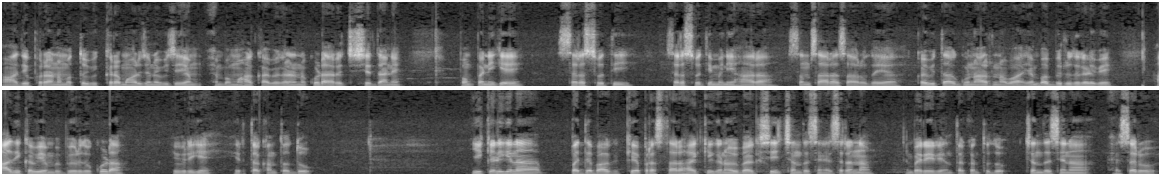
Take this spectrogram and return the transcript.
ಆದಿಪುರಾಣ ಮತ್ತು ವಿಕ್ರಮಾರ್ಜುನ ವಿಜಯಂ ಎಂಬ ಮಹಾಕಾವ್ಯಗಳನ್ನು ಕೂಡ ರಚಿಸಿದ್ದಾನೆ. ಪಂಪನಿಗೆ ಸರಸ್ವತಿ ಸರಸ್ವತಿ ಮಣಿಹಾರ, ಸಂಸಾರ ಸಾರೋದಯ, ಕವಿತಾ ಗುಣಾರ್ಣವ ಎಂಬ ಬಿರುದುಗಳಿವೆ. ಆದಿಕವಿ ಎಂಬ ಬಿರುದು ಕೂಡ ಇವರಿಗೆ ಇರ್ತಕ್ಕಂಥದ್ದು. ಈ ಕೆಳಗಿನ ಪದ್ಯ ಭಾಗಕ್ಕೆ ಪ್ರಸ್ತಾರ ಹಾಕಿ ಗಣ ವಿಭಾಗಿಸಿ ಛಂದಸ್ಸಿನ ಹೆಸರನ್ನು ಬರೆಯಿರಿ ಅಂತಕ್ಕಂಥದ್ದು. ಛಂದಸ್ಸಿನ ಹೆಸರು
